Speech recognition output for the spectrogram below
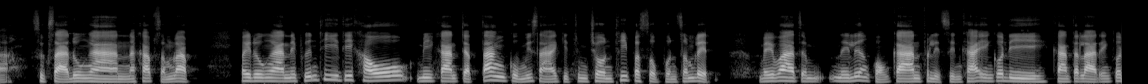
าศึกษาดูงานนะครับสำหรับไปดูงานในพื้นที่ที่เขามีการจัดตั้งกลุ่มวิสาหกิจชุมชนที่ประสบผลสำเร็จ ไม่ว่าจะในเรื่องของการผลิตสินค้าเองก็ดี การตลาดเองก็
